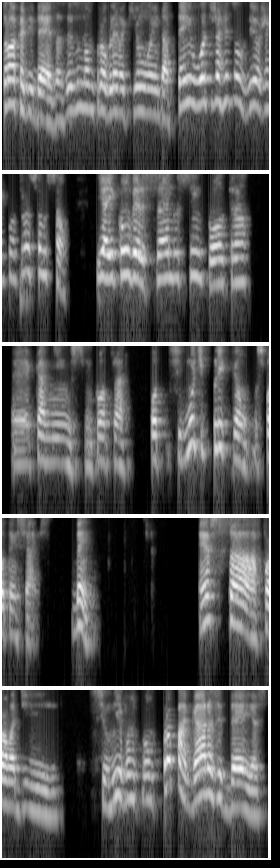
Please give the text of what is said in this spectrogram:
troca de ideias. Às vezes, um problema que um ainda tem, o outro já resolveu, já encontrou a solução. E aí, conversando, se encontram é, caminhos, se, encontra, se multiplicam os potenciais. Bem, essa forma de se unir, vão, vão propagar as ideias,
